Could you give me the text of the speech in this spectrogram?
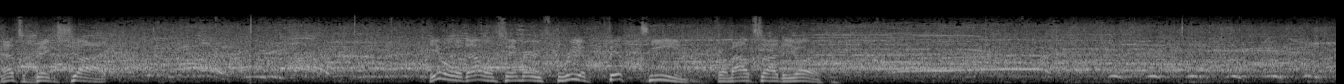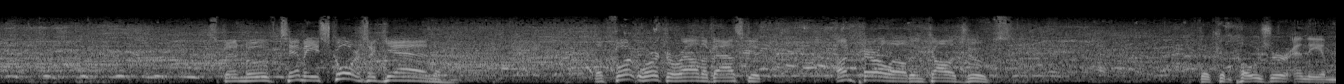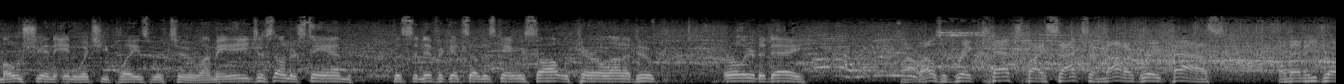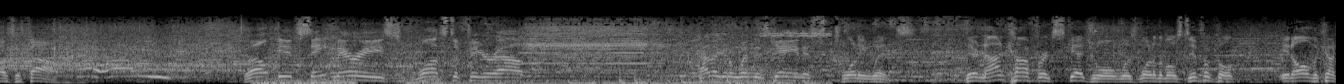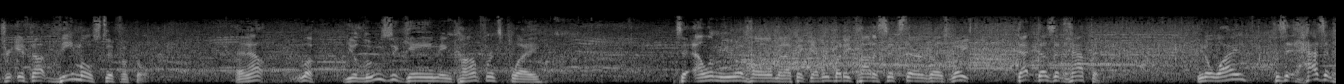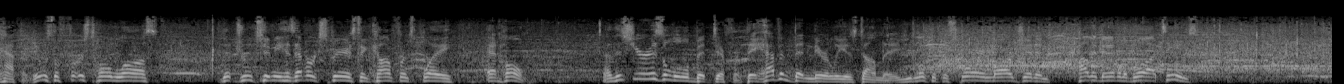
That's a big shot. Even with that one, St. Mary's 3 of 15 from outside the arc. Spin move. Timme scores again. The footwork around the basket, unparalleled in college hoops. The composure and the emotion in which he plays with, too. I mean, he just understand the significance of this game. We saw it with Carolina Duke earlier today. Wow, that was a great catch by Saxen, not a great pass. And then he draws the foul. Well, if St. Mary's wants to figure out how they're going to win this game, it's 20 wins. Their non-conference schedule was one of the most difficult in all the country, if not the most difficult. And now, look, you lose a game in conference play to LMU at home, and I think everybody kind of sits there and goes, wait, that doesn't happen. You know why? Because it hasn't happened. It was the first home loss that Drew Timme has ever experienced in conference play at home. Now, this year is a little bit different. They haven't been nearly as dominant. You look at the scoring margin and how they've been able to blow out teams.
